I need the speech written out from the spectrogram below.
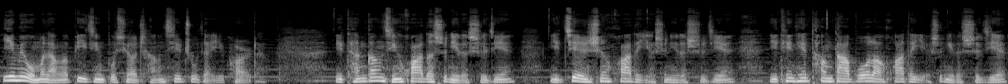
因为我们两个毕竟不需要长期住在一块儿的。你弹钢琴花的是你的时间，你健身花的也是你的时间，你天天烫大波浪花的也是你的时间，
